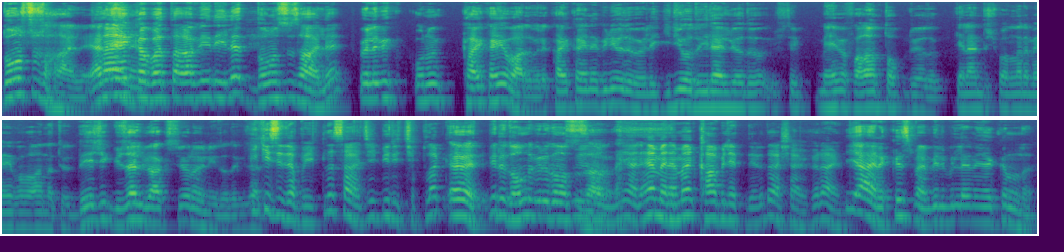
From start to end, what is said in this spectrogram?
Donsuz hali. Yani Aynen. en kaba tabiriyle donsuz hali. Böyle bir onun kaykayı vardı böyle. Kaykayına biniyordu böyle gidiyordu ilerliyordu. İşte meyve falan topluyordu. Gelen düşmanlara meyve falan atıyordu. Değişik güzel bir aksiyon oyunuydu da güzel. ikisi de bıyıklı sadece biri çıplak. Evet biri donlu biri donsuz biri abi. donlu. Yani hemen hemen kabiliyetleri de aşağı yukarı aynı. Yani kısmen birbirlerine yakınlı.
